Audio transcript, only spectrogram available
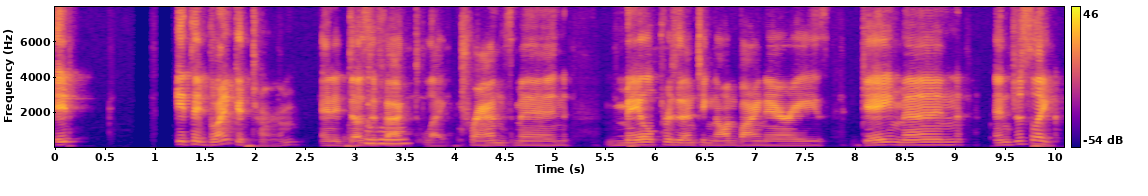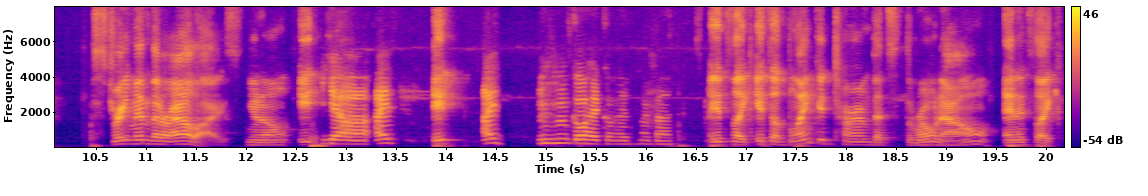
it it's a blanket term and it does Mhm. affect like trans men, male presenting non-binaries, gay men, and just like straight men that are allies, you know? It Yeah. I. it Mm-hmm. Go ahead. Go ahead. My bad. it's like it's a blanket term that's thrown out and it's like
